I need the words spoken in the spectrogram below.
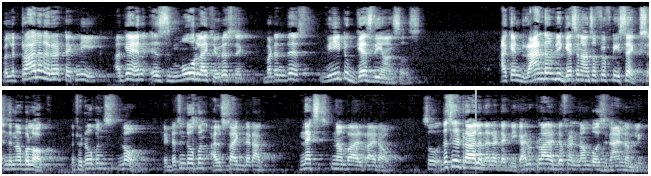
Well, the trial and error technique again is more like heuristic, but in this, we need to guess the answers. I can randomly guess an answer 56 in the number lock. If it opens, no. It doesn't open, I'll strike that out. Next number, I'll try it out. So this is a trial and error technique. I have to try different numbers randomly.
